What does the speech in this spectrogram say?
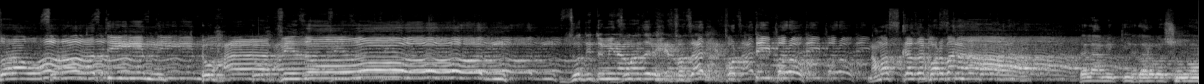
صلواتهم يحافظون যদি তুমি নামাজের হেফাজত করতেই পারো নামাজ কাজা করবে না তাহলে আমি কি করব শোনো?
